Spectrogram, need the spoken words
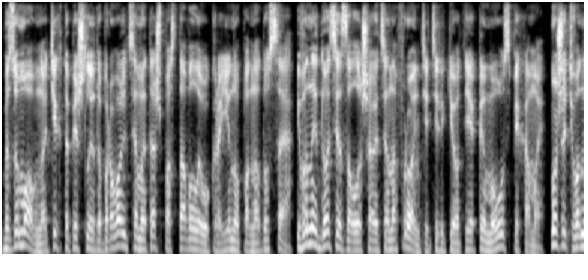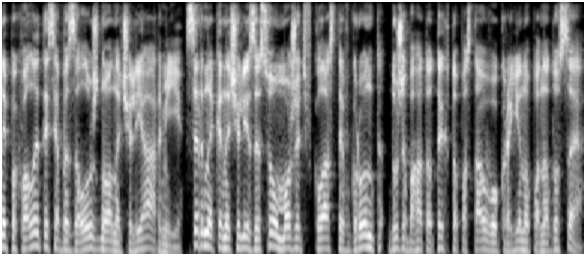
Безумовно, ті, хто пішли добровольцями, теж поставили Україну понад усе. І вони досі залишаються на фронті. Тільки от якими успіхами можуть вони похвалитися без залужного на чолі армії. Сирники на чолі ЗСУ можуть вкласти в ґрунт дуже багато тих, хто поставив Україну понад усе.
